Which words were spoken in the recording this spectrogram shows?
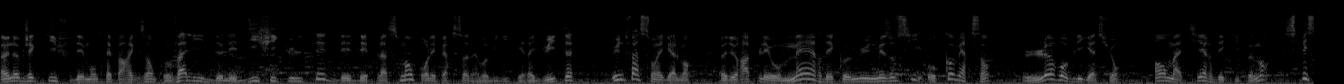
Un objectif démontré par exemple aux valides les difficultés des déplacements pour les personnes à mobilité réduite. Une façon également euh, de rappeler aux maires des communes, mais aussi aux commerçants, leurs obligations en matière d'équipement spécifique.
